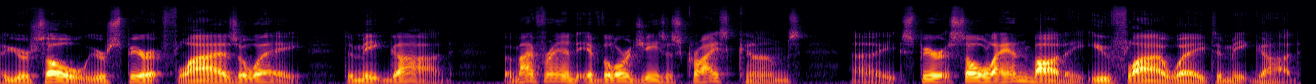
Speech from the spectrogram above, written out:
uh, your soul, your spirit flies away to meet God. But my friend, if the Lord Jesus Christ comes, uh, spirit, soul, and body, you fly away to meet God.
